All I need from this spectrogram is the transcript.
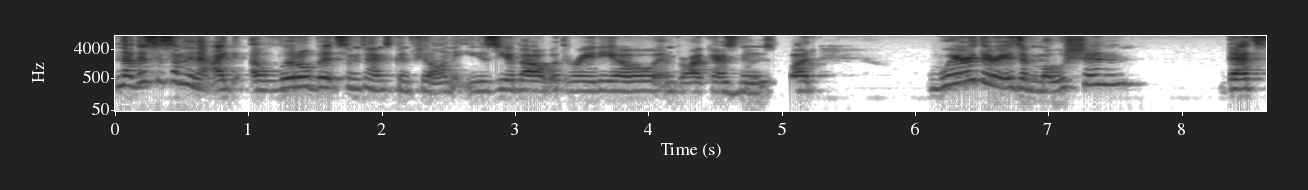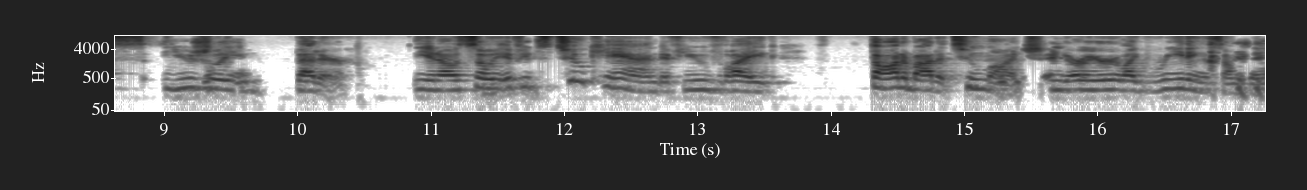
now this is something that I a little bit sometimes can feel uneasy about with radio and broadcast mm-hmm. news, but where there is emotion, that's usually better you know so if it's too canned if you've like thought about it too much and you're you're like reading something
